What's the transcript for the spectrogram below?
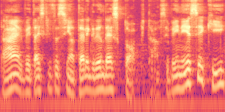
tá? Vai estar tá escrito assim ó, Telegram desktop, tá? Você vem nesse aqui,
